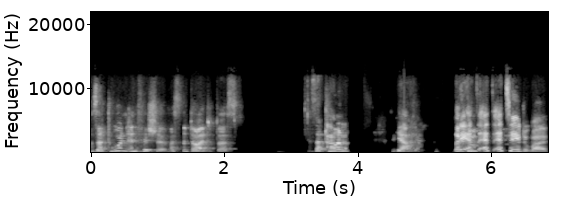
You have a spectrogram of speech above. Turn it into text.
Saturn in Fische, was bedeutet das? Saturn, Ähm, ja. Nee, er, er, erzähl du mal.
